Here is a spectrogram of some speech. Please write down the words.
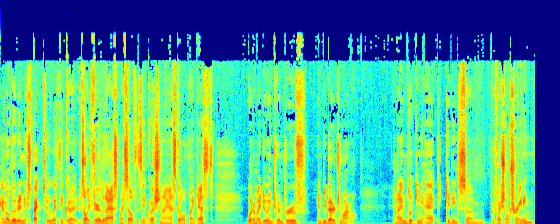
And although I didn't expect to, I think uh, it's only fair that I ask myself the same question I ask all of my guests What am I doing to improve and be better tomorrow? And I'm looking at getting some professional training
